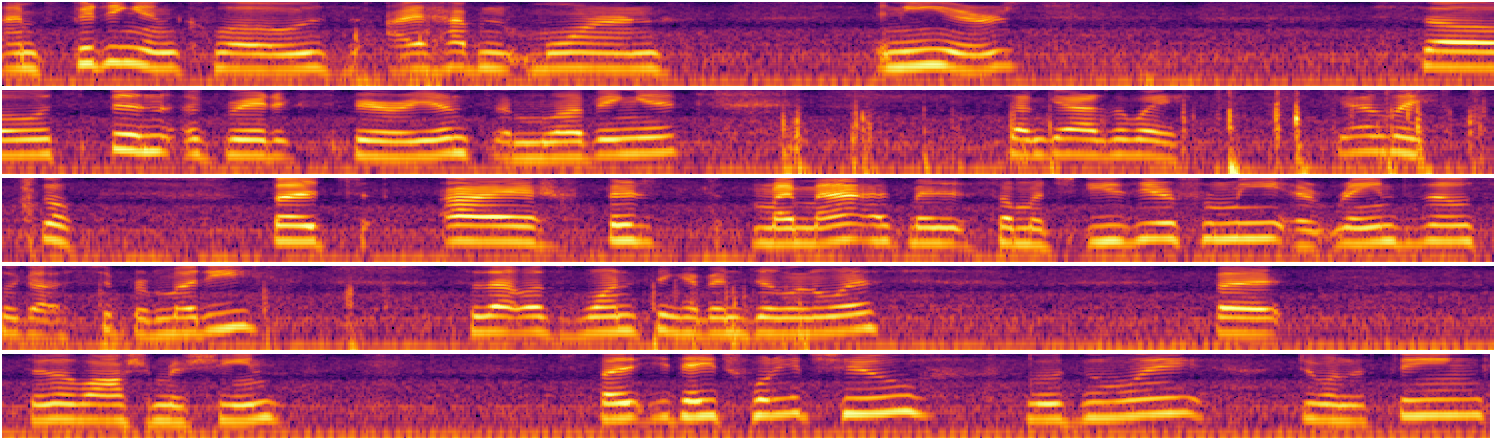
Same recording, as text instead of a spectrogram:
I'm fitting in clothes I haven't worn in years. So it's been a great experience. I'm loving it. Sam, get out of the way. Get out of the way. Go. But I, just, my mat has made it so much easier for me. It rained though, so it got super muddy. So that was one thing I've been dealing with. But there's a washing machine. But day 22, losing weight, doing the thing,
